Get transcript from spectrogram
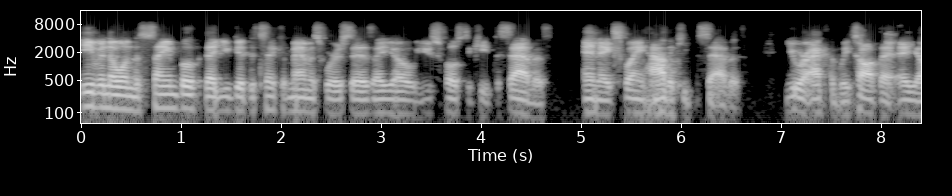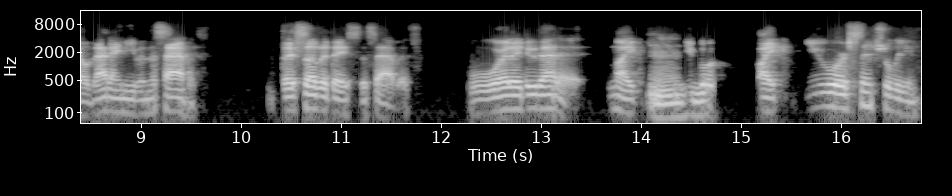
Even though in the same book that you get the Ten Commandments where it says, hey yo, you're supposed to keep the Sabbath, and they explain how to keep the Sabbath, you are actively taught that, hey, yo, that ain't even the Sabbath. This other day's the Sabbath. Where they do that at? Like, mm-hmm. you, like you are essentially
